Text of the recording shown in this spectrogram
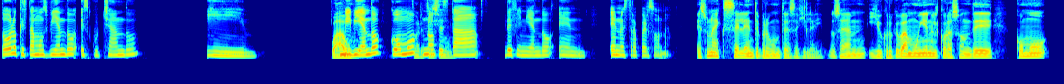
todo lo que estamos viendo, escuchando y viviendo, cómo nos está definiendo en en nuestra persona? Es una excelente pregunta esa, Hilary. O sea, y yo creo que va muy en el corazón de cómo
